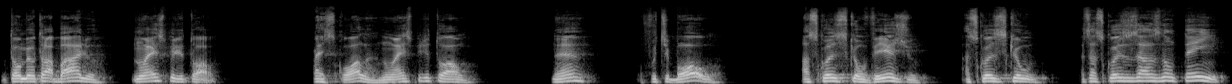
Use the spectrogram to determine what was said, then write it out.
Então, o meu trabalho não é espiritual. A escola não é espiritual né? O futebol, as coisas que eu vejo, as coisas que eu. Essas coisas elas não têm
